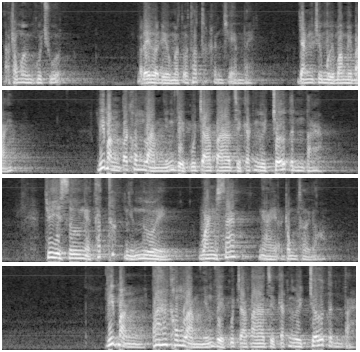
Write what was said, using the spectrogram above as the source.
ở trong ơn của Chúa. Và đây là điều mà tôi thách thức anh chị em đây. Văn chương 13 17 Ví bằng ta không làm những việc của cha ta Thì các ngươi chớ tin ta. Chúa Giêsu Ngài thách thức những người quan sát Ngài ở trong thời đó. Ví bằng ta không làm những việc của cha ta Thì các ngươi chớ tin ta.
